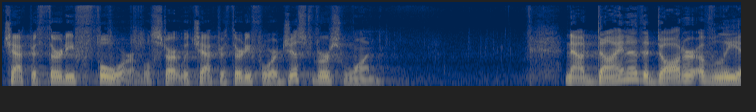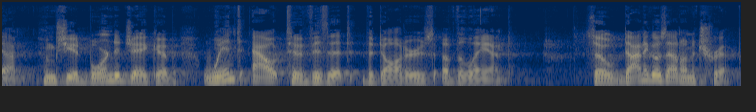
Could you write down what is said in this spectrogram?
chapter 34. We'll start with chapter 34, just verse 1. Now, Dinah, the daughter of Leah, whom she had borne to Jacob, went out to visit the daughters of the land. So, Dinah goes out on a trip.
